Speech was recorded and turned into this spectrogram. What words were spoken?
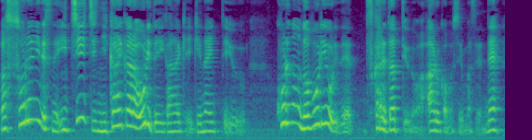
まあ、それにですねいちいち2階から降りていかなきゃいけないっていうこれの上り下りで疲れたっていうのはあるかもしれませんね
